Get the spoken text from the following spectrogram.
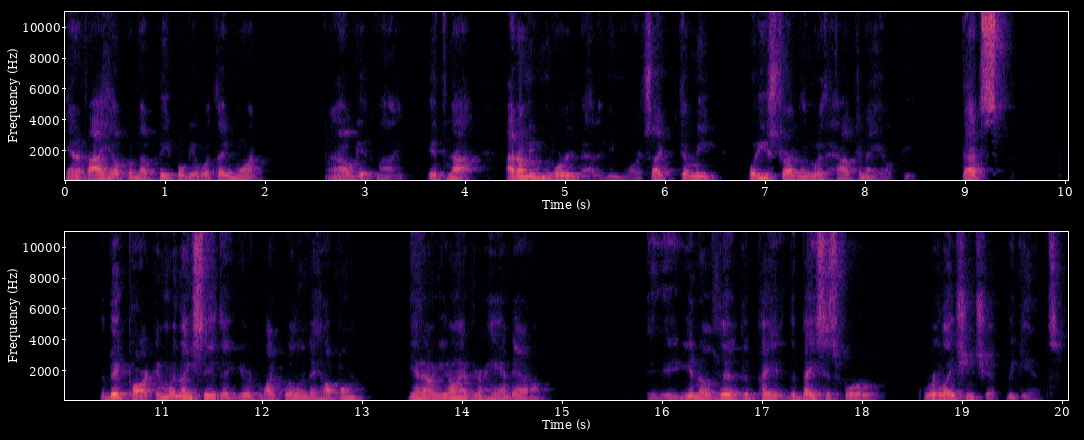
and if I help enough people get what they want, I'll get mine. It's not, I don't even worry about it anymore. It's like, tell me, what are you struggling with? How can I help you? That's the big part. And when they see that you're like willing to help them, you know, you don't have your hand out, you know, the, the pay, the basis for relationship begins.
